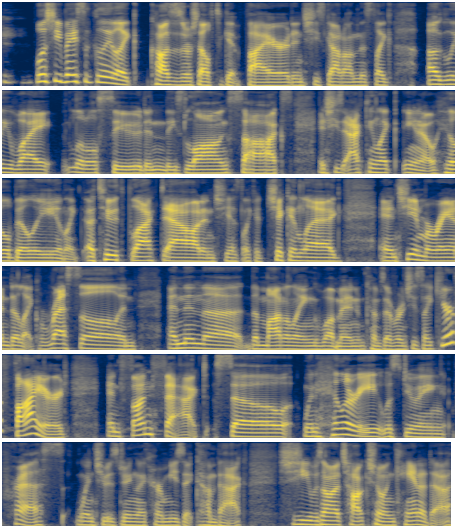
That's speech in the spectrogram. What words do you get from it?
well, she basically like causes herself to get fired and she's got on this like ugly white little suit and these long socks and she's acting like, you know, hillbilly and like a tooth blacked out and she has like a chicken leg and she and Miranda like wrestle and and then the the modeling woman comes over and she's like, "You're fired." And fun fact, so when Hilary was doing press when she was doing like her music comeback, she was on a talk show in Canada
